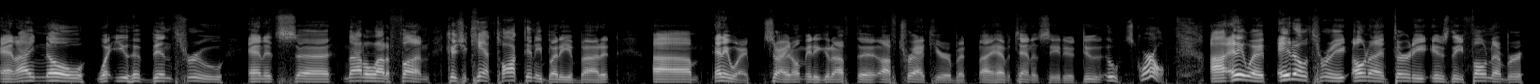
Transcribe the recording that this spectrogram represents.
and I know what you have been through, and it's uh, not a lot of fun because you can't talk to anybody about it. Um, anyway, sorry, I don't mean to get off the off track here, but I have a tendency to do. Ooh, squirrel. Uh, anyway, 803-0930 is the phone number.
